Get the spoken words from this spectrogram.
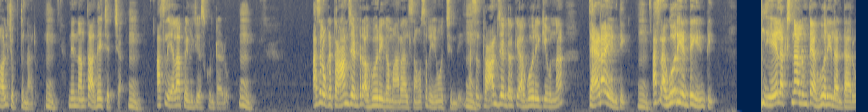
వాళ్ళు చెప్తున్నారు. నిన్నంతా అదే చర్చ. అసలు ఎలా పెళ్ళి చేసుకుంటాడు. అసలు ఒక ట్రాన్స్జెండర్ అఘోరీగా మారాల్సిన అవసరం ఏమొచ్చింది అసలు ట్రాన్స్జెండర్కి అఘోరీకి ఉన్న తేడా ఏంటి. అసలు అఘోరీ అంటే ఏంటి ఏ లక్షణాలు ఉంటే అఘోరీలు అంటారు.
